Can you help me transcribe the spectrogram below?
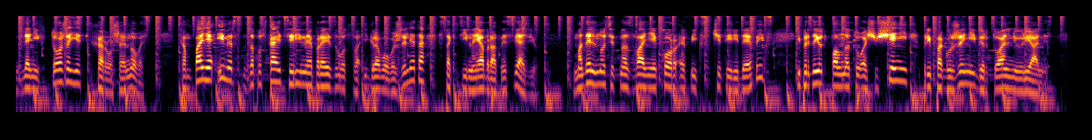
Для них тоже есть хорошая новость. Компания Immers запускает серийное производство игрового жилета с тактильной обратной связью. Модель носит название Core FX 4DFX и придает полноту ощущений при погружении в виртуальную реальность,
